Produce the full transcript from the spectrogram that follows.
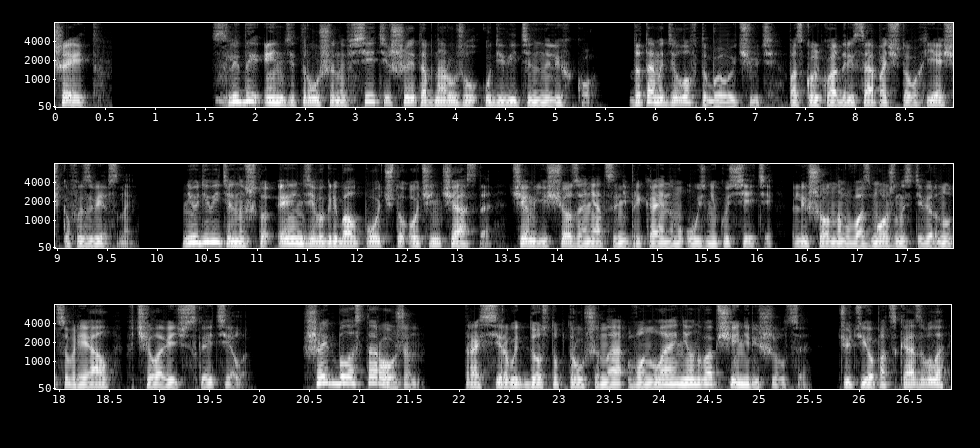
Шейд. Следы Энди Трушина в сети Шейд обнаружил удивительно легко. Да там и делов-то было чуть, поскольку адреса почтовых ящиков известны. Неудивительно, что Энди выгребал почту очень часто, чем еще заняться неприкаянному узнику сети, лишенному возможности вернуться в реал, в человеческое тело. Шейд был осторожен. Трассировать доступ Трушина в онлайне он вообще не решился. Чутье подсказывало,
